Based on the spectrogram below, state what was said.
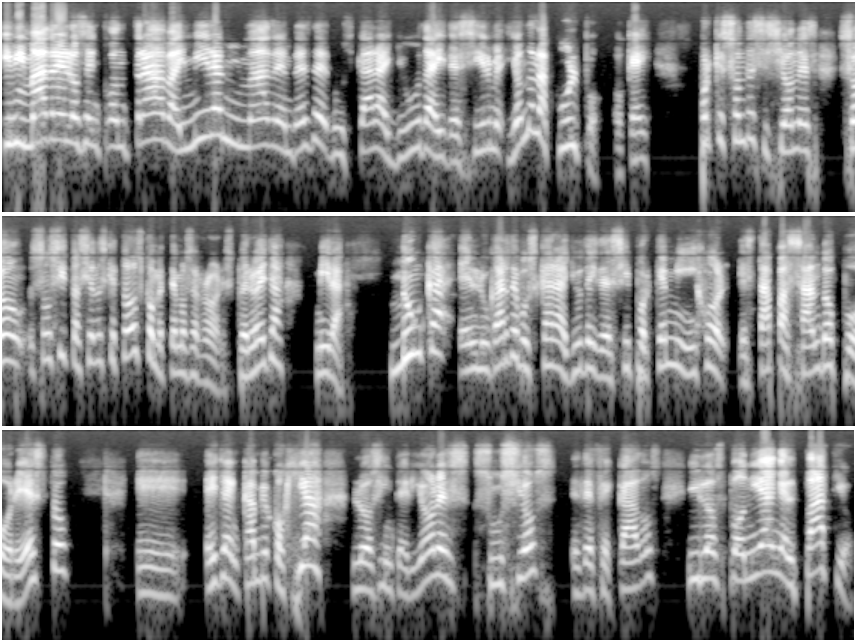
Y mi madre los encontraba y mira mi madre, en vez de buscar ayuda y decirme, yo no la culpo, ¿ok? Porque son decisiones, son, son situaciones que todos cometemos errores, pero ella, mira, nunca en lugar de buscar ayuda y decir por qué mi hijo está pasando por esto, eh, ella en cambio cogía los interiores sucios, defecados, y los ponía en el patio,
